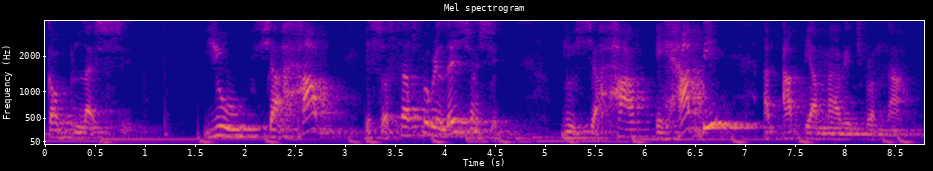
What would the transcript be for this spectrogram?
God bless you. You shall have a successful relationship, you shall have a happy and happier marriage from now.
